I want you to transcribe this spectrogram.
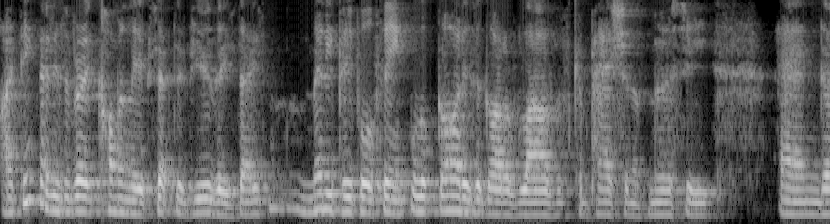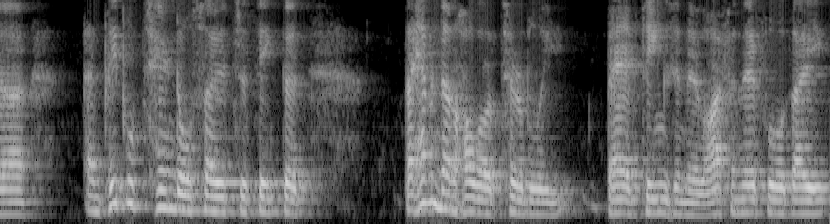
I think that is a very commonly accepted view these days. Many people think, well, look, God is a God of love, of compassion, of mercy, and uh, and people tend also to think that they haven't done a whole lot of terribly bad things in their life, and therefore they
